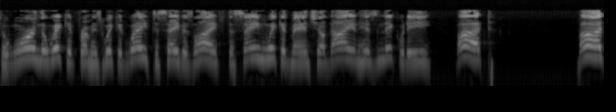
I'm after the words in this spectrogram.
to warn the wicked from his wicked way to save his life, the same wicked man shall die in his iniquity. But, but,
